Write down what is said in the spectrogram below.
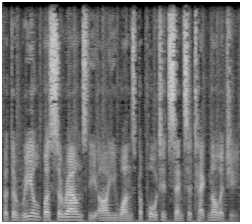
But the real buzz surrounds the RU1's purported sensor technology.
